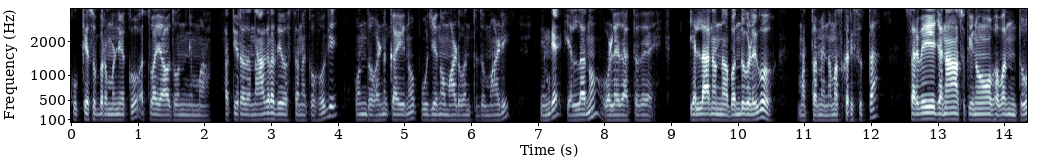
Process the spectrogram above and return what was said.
ಕುಕ್ಕೆ ಸುಬ್ರಹ್ಮಣ್ಯಕ್ಕೂ ಅಥವಾ ಯಾವುದೋ ಒಂದು ನಿಮ್ಮ ಹತ್ತಿರದ ನಾಗರ ದೇವಸ್ಥಾನಕ್ಕೂ ಹೋಗಿ ಒಂದು ಹಣ್ಣುಕಾಯಿನೋ ಪೂಜೆನೋ ಮಾಡುವಂಥದ್ದು ಮಾಡಿ ನಿಮಗೆ ಎಲ್ಲನೂ ಒಳ್ಳೆಯದಾಗ್ತದೆ ಎಲ್ಲ ನನ್ನ ಬಂಧುಗಳಿಗೂ ಮತ್ತೊಮ್ಮೆ ನಮಸ್ಕರಿಸುತ್ತಾ ಸರ್ವೇ ಜನ ಸುಖಿನೋ ಭವಂತು.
